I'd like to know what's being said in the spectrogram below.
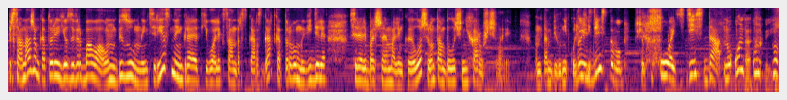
персонажем, который ее завербовал. Он безумно интересный, играет его Александр Скарсгард, которого мы видели в сериале «Большая маленькая ложь», и он там был очень нехороший человек. Он там бил Николь Вы здесь-то, в общем? Ой, здесь, да. Но он... А, он ну,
